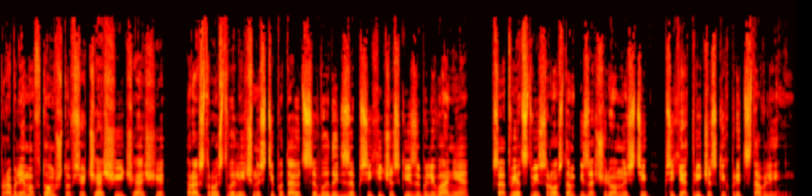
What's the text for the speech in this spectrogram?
Проблема в том, что все чаще и чаще расстройства личности пытаются выдать за психические заболевания в соответствии с ростом изощренности психиатрических представлений.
